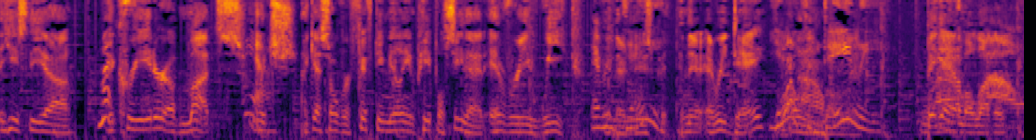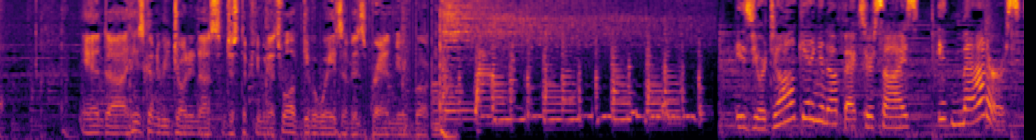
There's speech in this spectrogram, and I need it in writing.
He's the uh, the creator of Mutts, Yeah. which I guess over 50 million people see that every week Every in their day. newspa- in their every day. Yeah, Wow. daily. Big Wow. animal lover. Wow. And uh, he's going to be joining us in just a few minutes. We'll have giveaways of his brand new book. Is your dog getting enough exercise? It matters.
